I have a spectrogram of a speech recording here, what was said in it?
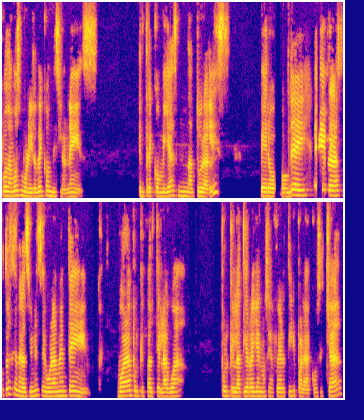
podamos morir de condiciones, entre comillas, naturales, pero, eh, pero las otras generaciones seguramente mueran porque falte el agua, porque la tierra ya no sea fértil para cosechar,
